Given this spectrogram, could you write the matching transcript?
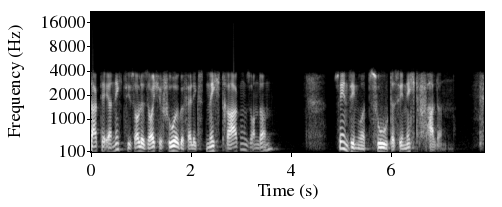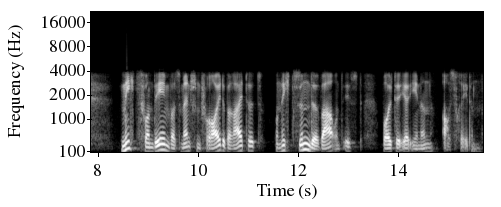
sagte er nicht, sie solle solche Schuhe gefälligst nicht tragen, sondern sehen Sie nur zu, dass sie nicht fallen. Nichts von dem, was Menschen Freude bereitet und nicht Sünde war und ist, wollte er ihnen ausreden.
